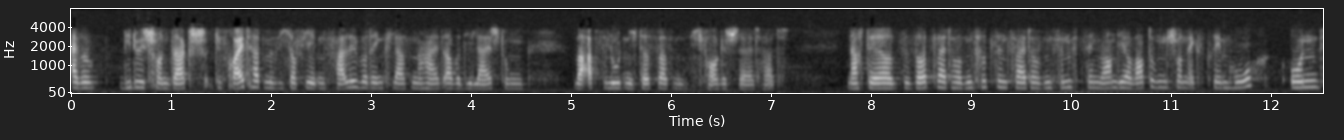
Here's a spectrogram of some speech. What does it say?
Also, wie du schon sagst, gefreut hat man sich auf jeden Fall über den Klassenhalt, aber die Leistung war absolut nicht das, was man sich vorgestellt hat. Nach der Saison 2014, 2015 waren die Erwartungen schon extrem hoch und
